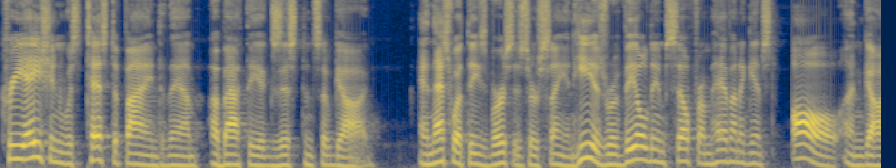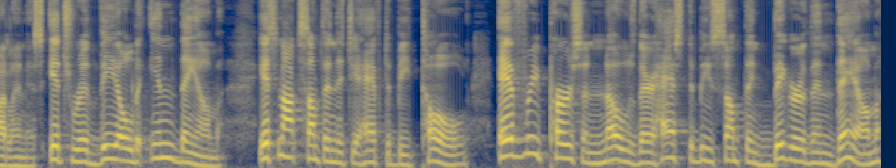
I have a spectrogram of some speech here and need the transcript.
Creation was testifying to them about the existence of God. And that's what these verses are saying. He has revealed Himself from heaven against all ungodliness. It's revealed in them. It's not something that you have to be told. Every person knows there has to be something bigger than them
